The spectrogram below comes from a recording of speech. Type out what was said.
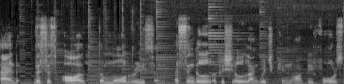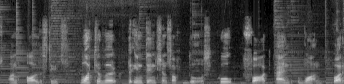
and this is all the more reason a single official language cannot be forced on all the states. Whatever the intentions of those who fought and won for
